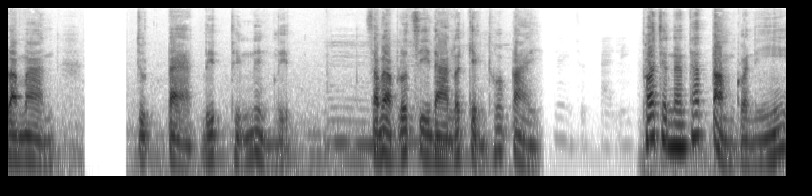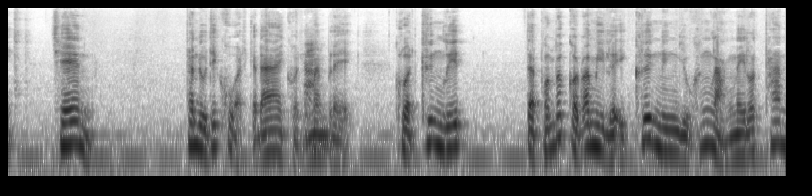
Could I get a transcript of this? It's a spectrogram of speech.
ประมาณจุด8ลิตรถึง 1 ลิตรอืมสำหรับรถซีดานรถเก่งทั่วไป เพราะฉะนั้นถ้าต่ำกว่านี้ เช่น ท่านดูที่ขวดก็ได้ ขวดน้ำมันเบรก ขวดครึ่งลิตร แต่ผลปรากฏว่ามีเหลืออีกครึ่งหนึ่งอยู่ข้างหลังในรถท่าน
